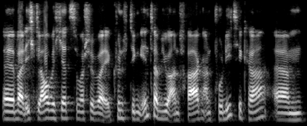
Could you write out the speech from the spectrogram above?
weil ich glaube, ich jetzt zum Beispiel bei künftigen Interviewanfragen an Politiker ähm,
